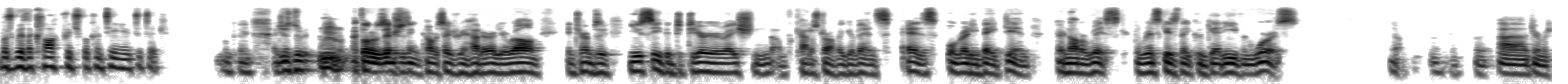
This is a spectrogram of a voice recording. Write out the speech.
but with a clock which will continue to tick. Okay. I just, I thought it was interesting conversation we had earlier on in terms of you see the deterioration of catastrophic events as already baked in. They're not a risk. The risk is they could get even worse. Yeah. Uh, Dermot.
